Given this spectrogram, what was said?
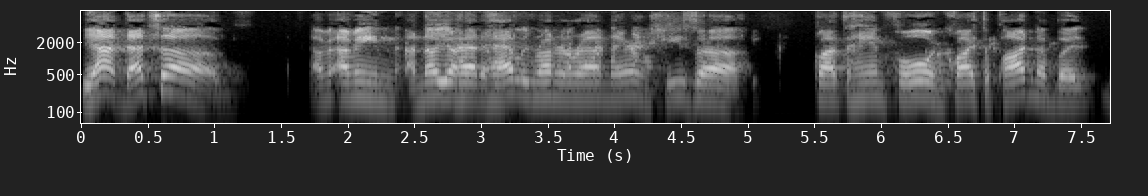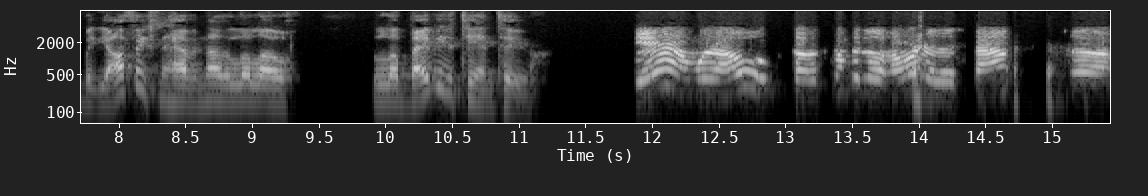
Yeah, that's uh, I, I mean, I know y'all had a Hadley running around there, and she's uh quite the handful and quite the partner, but but y'all fixing to have another little old- little baby to tend to. Yeah, and we're old, so it's gonna be a little harder this time. Uh,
